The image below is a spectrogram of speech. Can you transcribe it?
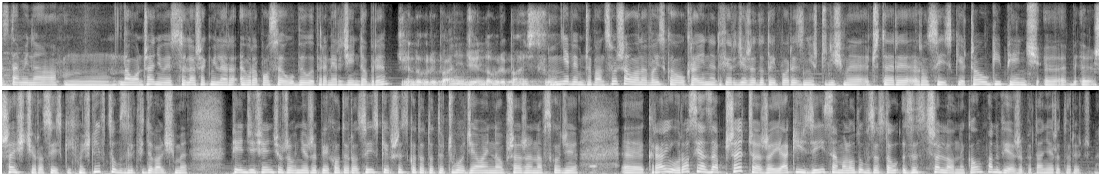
Z nami na, mm, na łączeniu jest Leszek Miller, europoseł, były premier. Dzień dobry. Dzień dobry pani, dzień dobry państwu. Nie wiem, czy pan słyszał, ale wojska Ukrainy twierdzi, że do tej pory zniszczyliśmy cztery rosyjskie czołgi, pięć, e, sześć rosyjskich myśliwców, zlikwidowaliśmy 50 żołnierzy piechoty rosyjskiej. Wszystko to dotyczyło działań na obszarze na wschodzie e, kraju. Rosja zaprzecza, że jakiś z jej samolotów został zestrzelony. Komu pan wierzy? Pytanie retoryczne.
